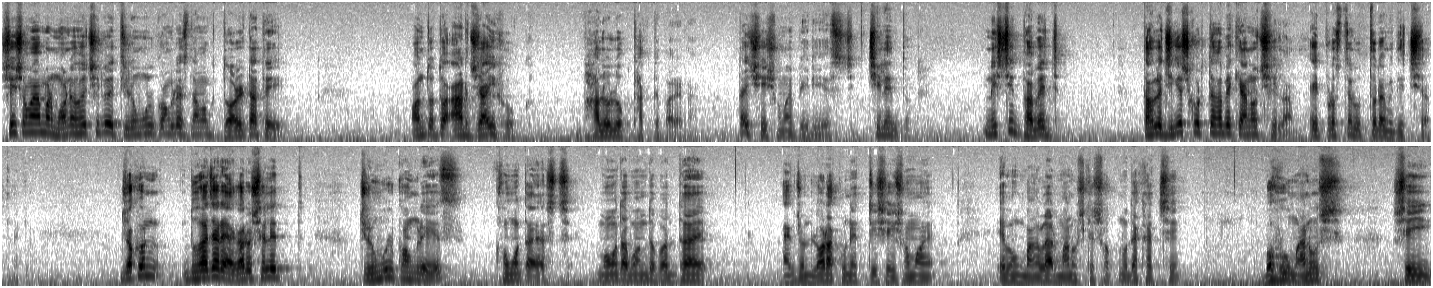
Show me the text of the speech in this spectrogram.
সেই সময় আমার মনে হয়েছিল, এই তৃণমূল কংগ্রেস নামক দলটাতে অন্তত আর যাই হোক, ভালো লোক থাকতে পারে না। তাই সেই সময় বেরিয়ে এসেছি। ছিলেন তো? নিশ্চিতভাবে তাহলে জিজ্ঞেস করতে হবে কেন ছিলাম? এই প্রশ্নের উত্তর আমি দিচ্ছি আপনাকে। যখন দু এগারো সালে তৃণমূল কংগ্রেস ক্ষমতায় আসছে, মমতা বন্দ্যোপাধ্যায় একজন লড়াকু নেত্রী সেই সময় এবং বাংলার মানুষকে স্বপ্ন দেখাচ্ছে, বহু মানুষ সেই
